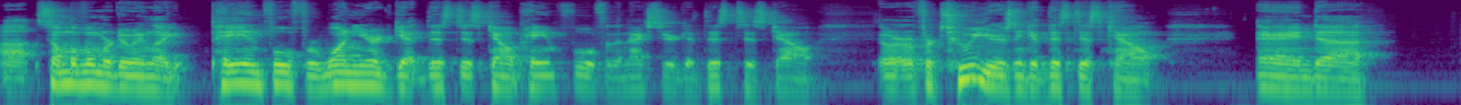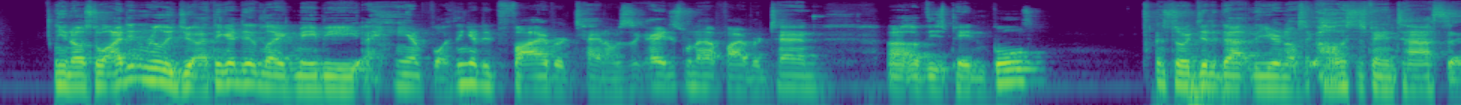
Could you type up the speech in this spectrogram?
Uh, some of them were doing like pay in full for one year, get this discount, pay in full for the next year, get this discount, or for two years and get this discount. And, uh, you know, so I didn't really do. I think I did like maybe a handful. I think I did five or ten. I was like, hey, I just want to have five or ten uh, of these paid in fulls. And so I did it that year, and I was like, oh, this is fantastic.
